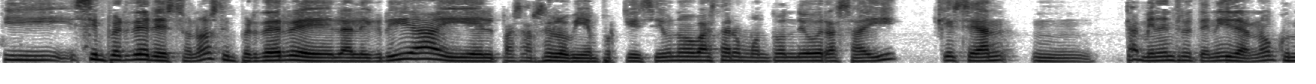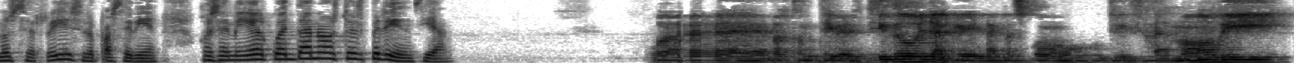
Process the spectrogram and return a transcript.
y sin perder eso, ¿no? Sin perder eh, la alegría y el pasárselo bien, porque si uno va a estar un montón de horas ahí, que sean mm, también entretenidas, ¿no? Que uno se ríe y se lo pase bien. José Miguel, cuéntanos tu experiencia. Pues bastante divertido, ya que la clase podemos utilizar el móvil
